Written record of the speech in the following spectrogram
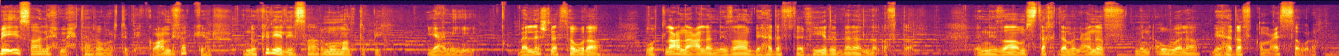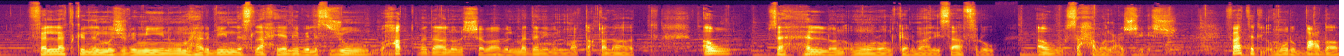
بقي صالح محتار ومرتبك وعم بفكر إنه كل يلي صار مو منطقي. يعني بلشنا ثورة وطلعنا على النظام بهدف تغيير البلد للأفضل. النظام استخدم العنف من أوله بهدف قمع الثورة. فلت كل المجرمين ومهربين السلاح يلي بالسجون وحط بدالهم الشباب المدني بالمعتقلات أو سهل لهم أمورهم كرمال يسافروا أو سحبهم على الجيش. فاتت الأمور ببعضها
